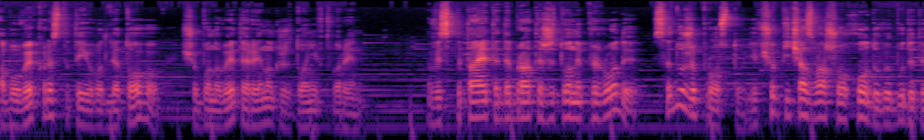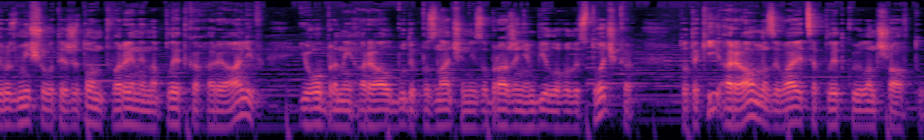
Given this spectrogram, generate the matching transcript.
або використати його для того, щоб оновити ринок жетонів тварин. Ви спитаєте, де брати жетони природи? Все дуже просто. Якщо під час вашого ходу ви будете розміщувати жетон тварини на плитках ареалів, і обраний ареал буде позначений зображенням білого листочка, то такий ареал називається плиткою ландшафту.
